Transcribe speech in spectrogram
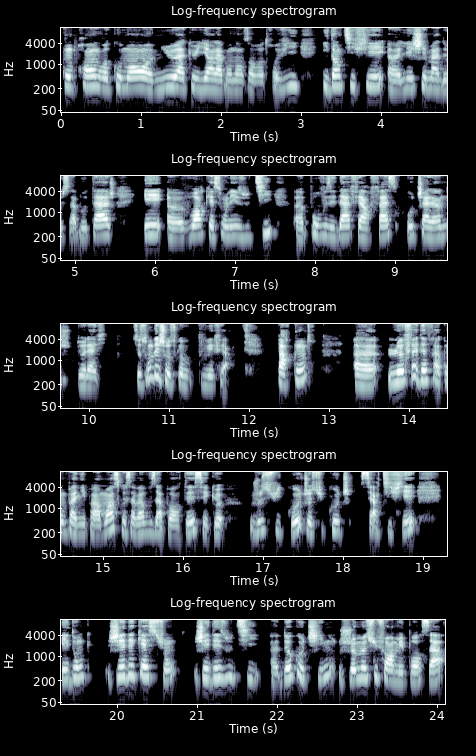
comprendre comment mieux accueillir l'abondance dans votre vie, identifier les schémas de sabotage et voir quels sont les outils pour vous aider à faire face aux challenges de la vie. Ce sont des choses que vous pouvez faire. Par contre, euh, le fait d'être accompagné par moi, ce que ça va vous apporter, c'est que je suis coach, je suis coach certifié et donc j'ai des questions, j'ai des outils euh, de coaching. Je me suis formée pour ça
